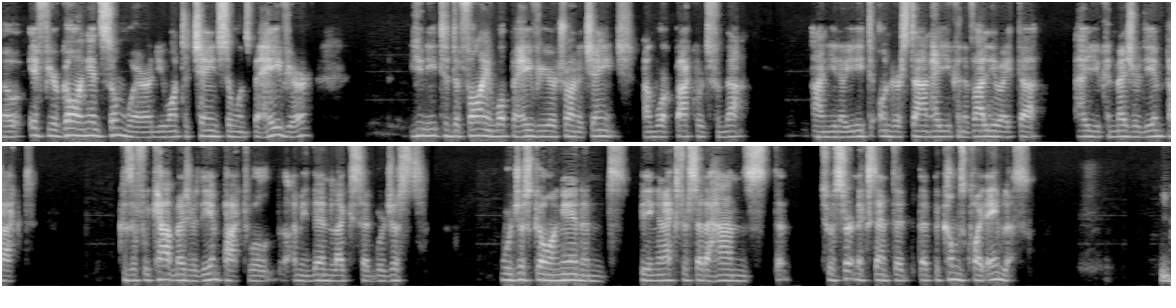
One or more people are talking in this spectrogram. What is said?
So if you're going in somewhere and you want to change someone's behavior, you need to define what behavior you're trying to change and work backwards from that. And you know, you need to understand how you can evaluate that, how you can measure the impact. Because if we can't measure the impact, well, I mean, then like I said, we're just we're just going in and being an extra set of hands that to a certain extent that that becomes quite aimless. Do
